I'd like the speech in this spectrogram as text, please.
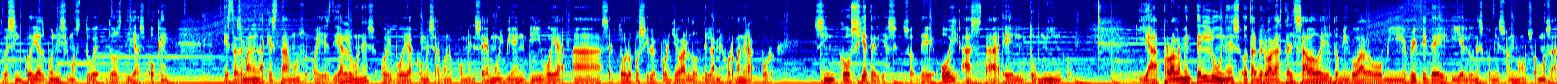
tuve cinco días buenísimos, tuve dos días ok. Esta semana en la que estamos, hoy es día lunes, hoy voy a comenzar, bueno, comencé muy bien y voy a hacer todo lo posible por llevarlo de la mejor manera, por 5 o 7 días, de hoy hasta el domingo. Ya probablemente el lunes, o tal vez lo haga hasta el sábado, y el domingo hago mi refit day y el lunes comienzo en mozo. Vamos a,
